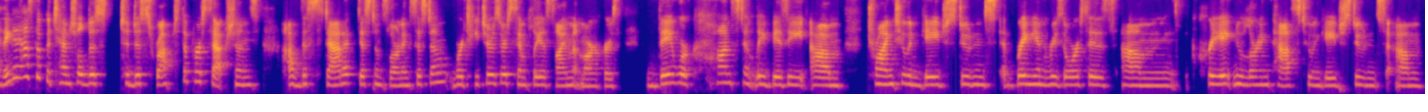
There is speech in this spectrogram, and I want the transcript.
I think it has the potential to, to disrupt the perceptions of the static distance learning system where teachers are simply assignment markers they were constantly busy um, trying to engage students, bring in resources, um, create new learning paths to engage students. Um,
